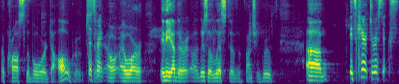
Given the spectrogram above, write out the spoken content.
across the board to all groups. That's right. Or, or any other, uh, there's a list of a bunch of groups. Um, it's characteristics.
